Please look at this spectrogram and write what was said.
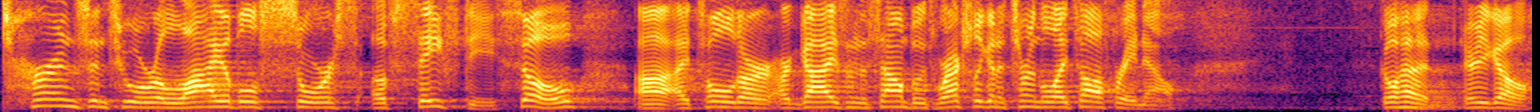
turns into a reliable source of safety. So, uh, I told our, our guys in the sound booth, we're actually going to turn the lights off right now. Go ahead, there you go.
